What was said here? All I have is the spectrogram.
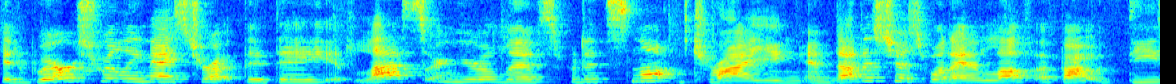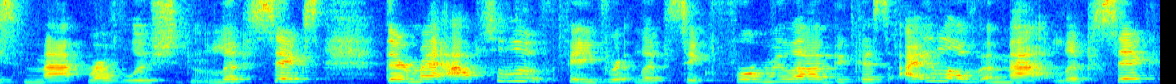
it wears really nice throughout the day. It lasts on your lips but it's not drying and that is just what I love about these Matte Revolution lipsticks. They're my absolute favorite lipstick formula because I love a matte lipstick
